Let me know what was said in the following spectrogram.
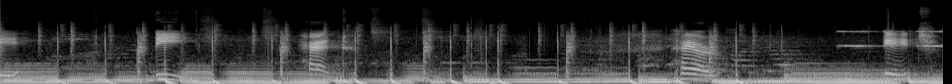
A. D. Head. Hair. H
